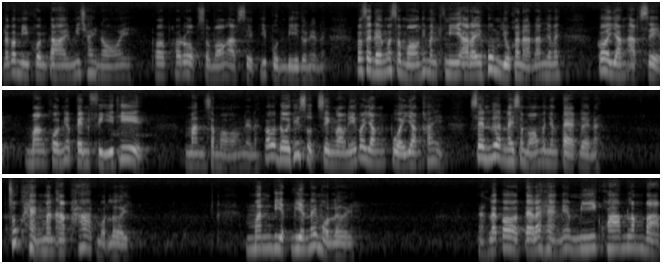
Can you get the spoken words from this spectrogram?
แล้วก็มีคนตายไม่ใช่น้อยเพราะเพราะโรคสมองอักเสบญี่ปุ่นบีตัวเนี้ยนะก็แสดงว่าสมองที่มันมีอะไรหุ้มอยู่ขนาดนั้นใช่ไหมก็ยังอักเสบบางคนเนี่ยเป็นฝีที่ มันสมองเนี่ยนะก็โดยที่สุดสิ่งเหล่านี้ก็ยังป่วยยังไข้เส้นเลือดในสมองมันยังแตกเลยนะทุกแห่งมันอาพาธหมดเลย มันเบียดเบียนได้หมดเลยอะแล้วก็แต่ละแห่งเนี่ยมีความลำบาก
